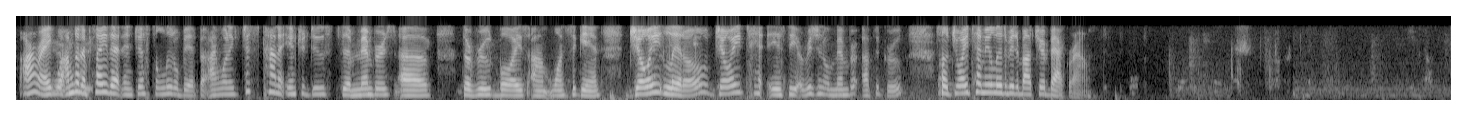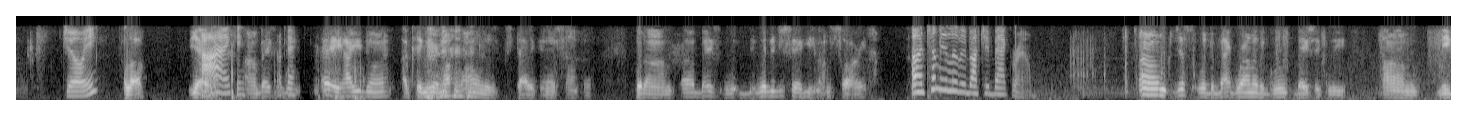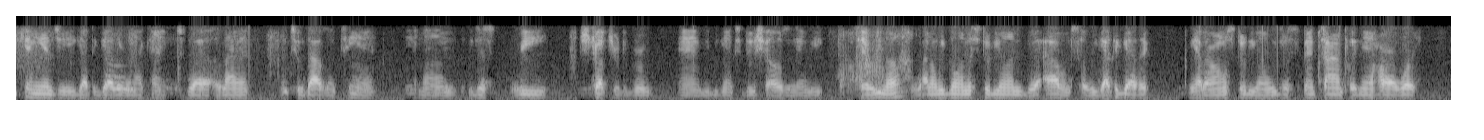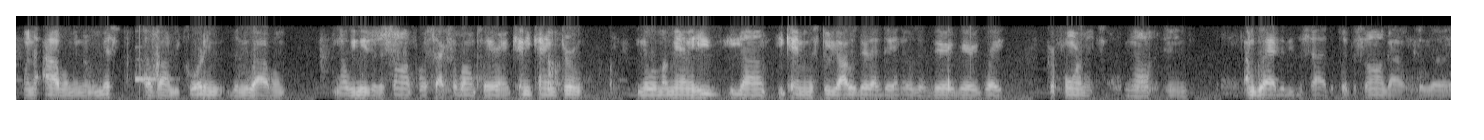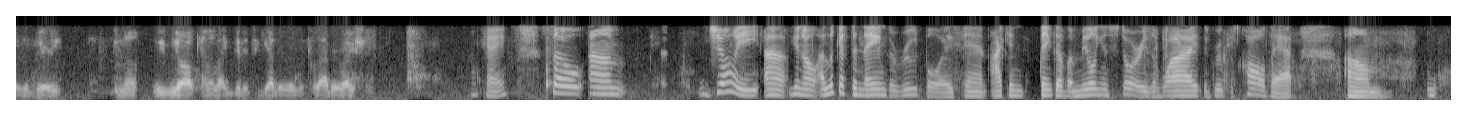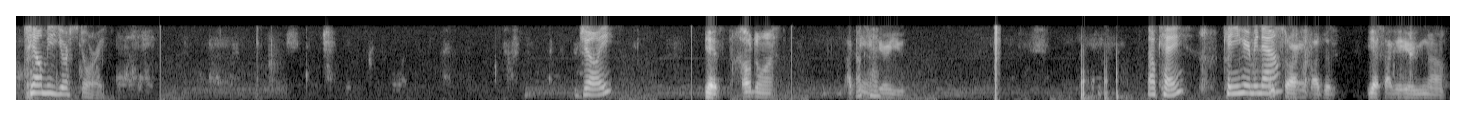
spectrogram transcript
All right. Well, I'm going to play that in just a little bit, but I want to just kind of introduce the members of the Rude Boys um, once again. Joey Little. Joey t- is the original member of the group. So, Joey, tell me a little bit about your background. Joey. Hello. Yeah. Hi. Can, Um, okay. hey, how you doing? I couldn't hear my phone was staticking or something. But um, uh, basically, what did you say again? I'm sorry. Uh, tell me a little bit about your background. Um, just with the background of the group, basically, um, me, Keni, and G got together when I came to uh, Atlanta in 2010, and um, we just restructured the group and we began to do shows. And then we said, well, you know, why don't we go in the studio and do an album? So we got together. We had our own studio, and we just spent time putting in hard work on the album. And in the midst of um, recording the new album, you know, we needed a song for a saxophone player, and Keni came through you know, with my man, and he he um he came in the studio. I was there that day, and it was a very very great performance, you know. And I'm glad that he decided to put the song out because uh, it was a very, you know, we we all kind of like did it together as a collaboration. Okay. So, um Joey, uh, you know, I look at the name the Rude Boys and I can think of a million stories of why the group was called that. Um tell me your story. Joey? Yes. Hold on. I can't Okay. hear you. Okay. Can you hear me now? I'm sorry if I just. Yes, I can hear you now.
